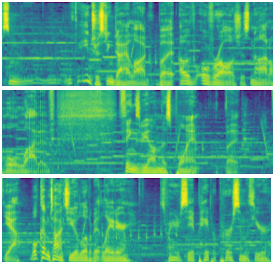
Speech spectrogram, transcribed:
some interesting dialogue, but of, overall it's just not a whole lot of things beyond this point. But yeah, we'll come talk to you a little bit later. It's rare to see a paper person with your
